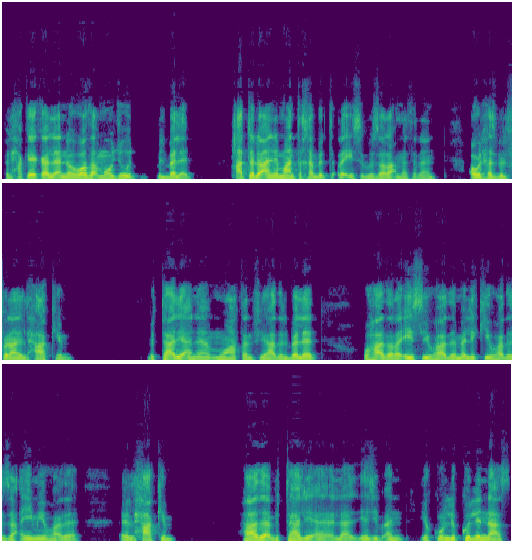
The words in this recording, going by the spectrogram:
في الحقيقة لأنه وضع موجود بالبلد. حتى لو أنا ما انتخبت رئيس الوزراء مثلا أو الحزب الفلاني الحاكم بالتالي أنا مواطن في هذا البلد وهذا رئيسي وهذا ملكي وهذا زعيمي وهذا الحاكم. هذا بالتالي يجب أن يكون لكل الناس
